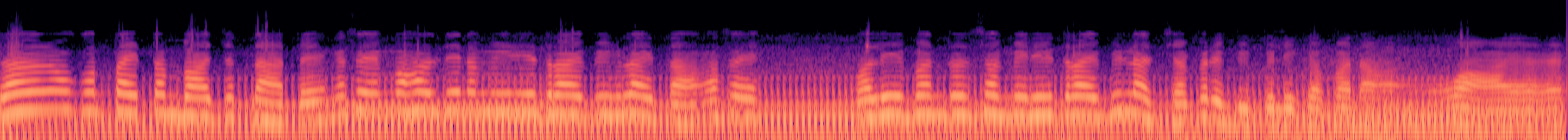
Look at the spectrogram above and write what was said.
lalo na kung tight ang budget natin. Kasi mahal din ang mini driving light ha kasi maliban dun sa mini driving light syempre bibili ka pa ng wire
